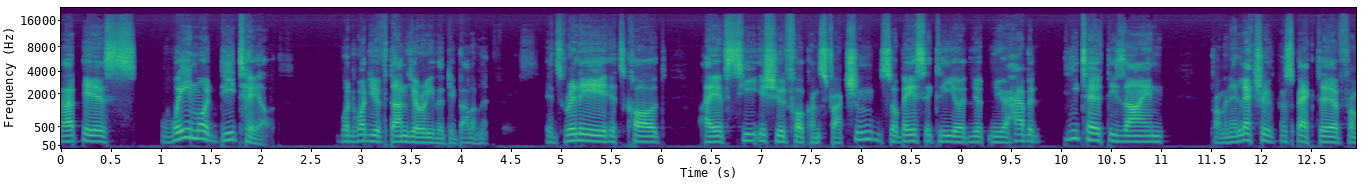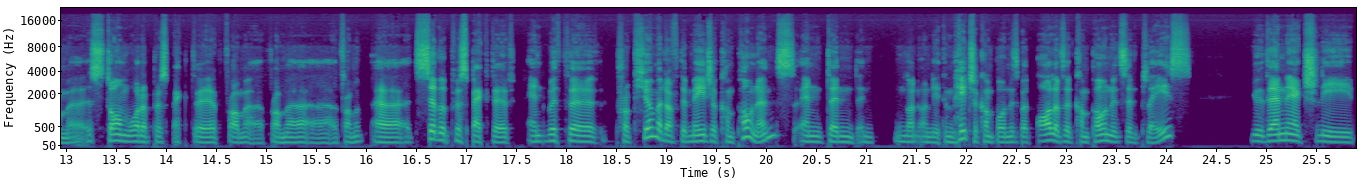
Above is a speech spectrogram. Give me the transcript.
that is way more detailed what what you've done during the development. It's really it's called IFC issued for construction. So basically, you you, you have a detailed design from an electric perspective, from a stormwater perspective, from a from a from a, civil perspective, and with the procurement of the major components, and then and not only the major components, but all of the components in place, you then actually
